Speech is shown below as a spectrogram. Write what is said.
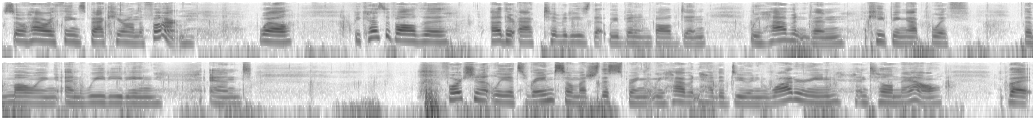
So, how are things back here on the farm? Well, because of all the other activities that we've been involved in, we haven't been keeping up with the mowing and weed eating. And fortunately, it's rained so much this spring that we haven't had to do any watering until now. But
